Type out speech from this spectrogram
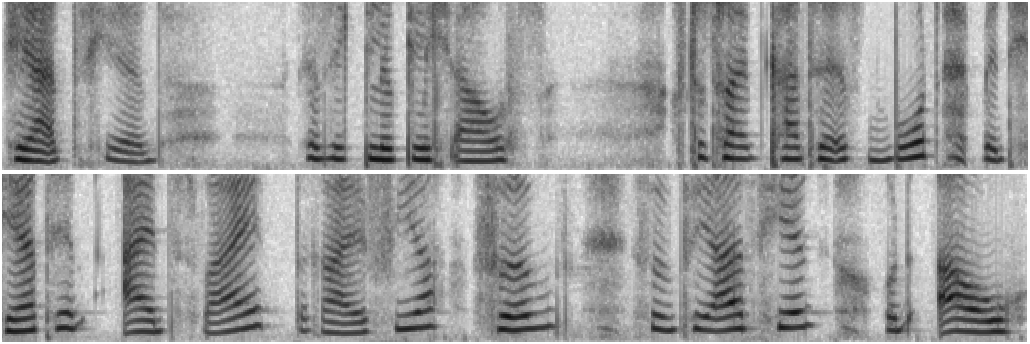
Herzchen. Der sieht glücklich aus. Auf der zweiten Karte ist ein Boot mit Herzchen. 1, 2, 3, 4, 5, 5 Herzchen und auch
